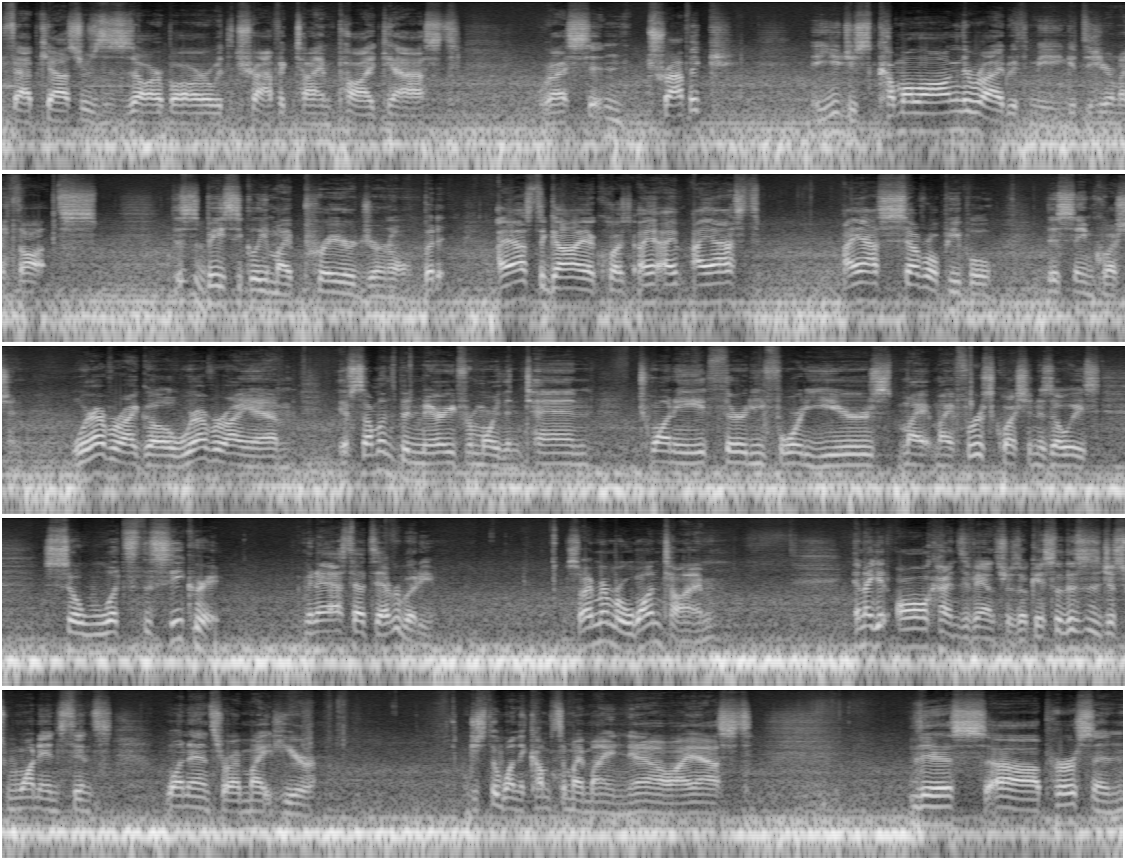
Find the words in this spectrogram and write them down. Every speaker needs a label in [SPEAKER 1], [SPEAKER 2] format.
[SPEAKER 1] afternoon, Fabcasters. This is R bar with the Traffic Time podcast, where I sit in traffic and you just come along the ride with me and get to hear my thoughts. This is basically my prayer journal. But I asked a guy a question. I, I, I asked I asked several people this same question. Wherever I go, wherever I am, if someone's been married for more than 10, 20, 30, 40 years, my, my first question is always, so what's the secret? I mean, I ask that to everybody. So I remember one time, and I get all kinds of answers. Okay, so this is just one instance, one answer I might hear. Just the one that comes to my mind now. I asked this uh, person,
